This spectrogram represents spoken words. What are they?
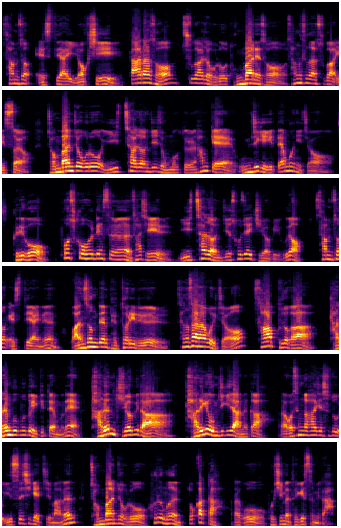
삼성 SDI 역시 따라서 추가적으로 동반해서 상승할 수가 있어요. 전반적으로 2차 전지 종목들은 함께 움직이기 때문이죠. 그리고 포스코 홀딩스는 사실 2차 전지 소재 기업이고요. 삼성 SDI는 완성된 배터리를 생산하고 있죠. 사업 구조가 다른 부분도 있기 때문에 다른 기업이다. 다르게 움직이지 않을까라고 생각하실 수도 있으시겠지만은 전반적으로 흐름은 똑같다라고 보시면 되겠습니다.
